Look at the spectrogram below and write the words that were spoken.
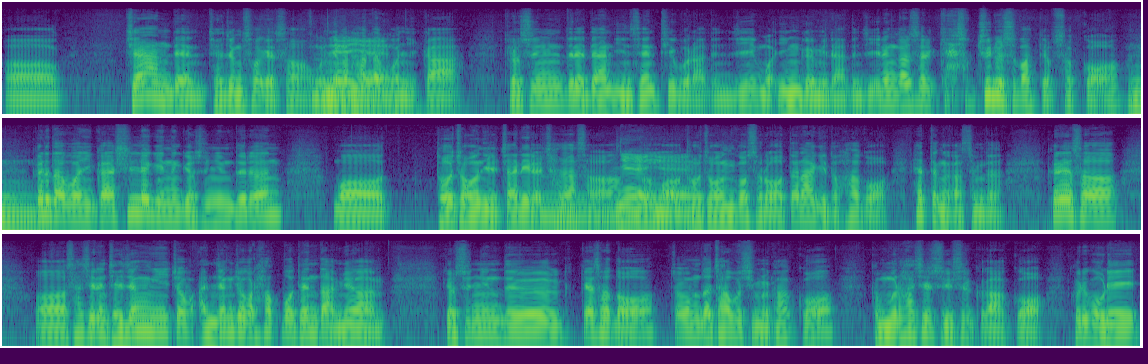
어, 제한된 재정 속에서 운영을 예, 하다 예. 보니까 교수님들에 대한 인센티브라든지 뭐 임금이라든지 이런 것을 계속 줄일 수밖에 없었고 음. 그러다 보니까 실력 있는 교수님들은 뭐 더 좋은 일자리를 찾아서 예, 또뭐 예. 더 좋은 곳으로 떠나기도 하고 했던 것 같습니다. 그래서 어 사실은 재정이 좀 안정적으로 확보된다면 교수님들께서도 조금 더 자부심을 갖고 근무를 하실 수 있을 것 같고 그리고 우리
